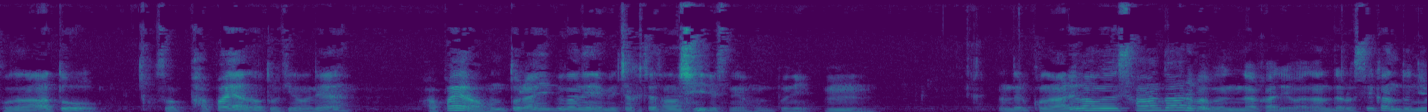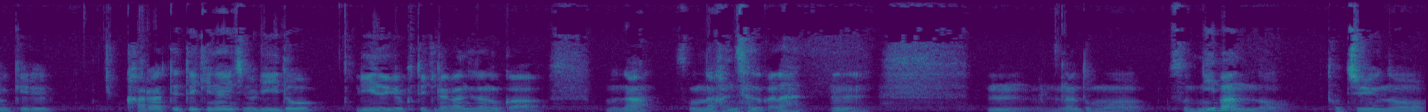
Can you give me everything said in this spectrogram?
そうだな、あと、そのパパヤの時のね、パパヤは本当ライブがね、めちゃくちゃ楽しいですね、本当に。うん。なんだろう、このアルバム、サードアルバムの中では、なんだろう、セカンドにおける空手的な位置のリード、リード曲的な感じなのかも、な、そんな感じなのかな。うん。うん。あとまあ、その2番の途中の、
